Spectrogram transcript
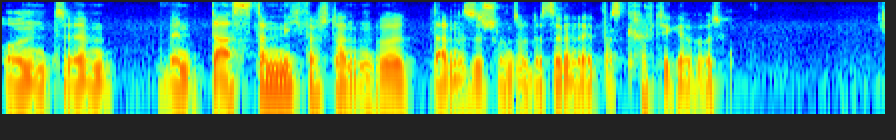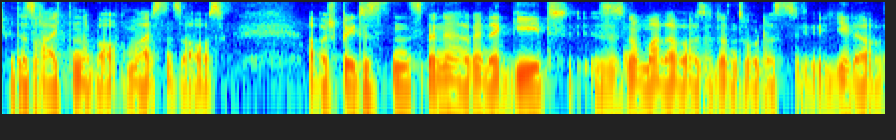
Und ähm, wenn das dann nicht verstanden wird, dann ist es schon so, dass er dann etwas kräftiger wird. Das reicht dann aber auch meistens aus. Aber spätestens, wenn er, wenn er geht, ist es normalerweise dann so, dass jeder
